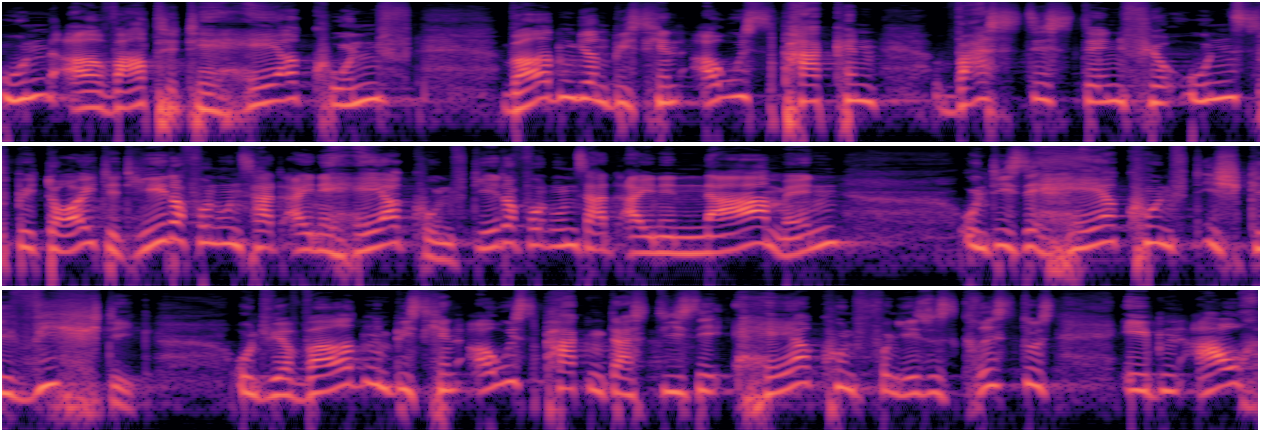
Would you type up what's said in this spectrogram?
unerwartete Herkunft werden wir ein bisschen auspacken, was das denn für uns bedeutet. Jeder von uns hat eine Herkunft, jeder von uns hat einen Namen und diese Herkunft ist gewichtig. Und wir werden ein bisschen auspacken, dass diese Herkunft von Jesus Christus eben auch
